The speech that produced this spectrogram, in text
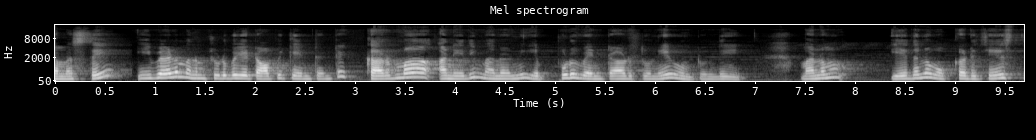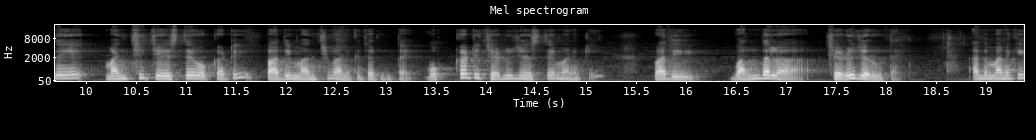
నమస్తే. ఈవేళ మనం చూడబోయే టాపిక్ ఏంటంటే కర్మ అనేది మనల్ని ఎప్పుడు వెంటాడుతూనే ఉంటుంది. మనం ఏదైనా ఒక్కటి చేస్తే మంచి చేస్తే ఒకటి పది మంచి మనకి జరుగుతాయి. ఒక్కటి చెడు చేస్తే మనకి పది వందల చెడు జరుగుతాయి. అది మనకి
